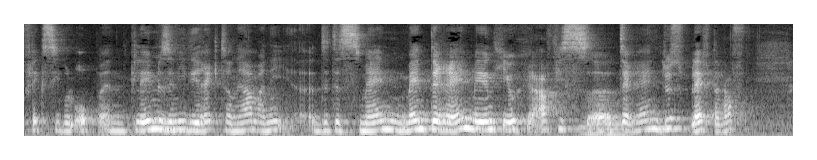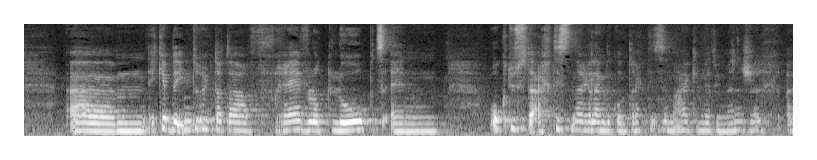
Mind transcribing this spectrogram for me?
flexibel op en claimen ze niet direct van ja, maar niet, dit is mijn, mijn terrein, mijn geografisch uh, terrein, dus blijf eraf. Um, ik heb de indruk dat dat vrij vlot loopt en ook tussen de artiesten, naar gelang de contracten ze maken met hun manager, uh,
